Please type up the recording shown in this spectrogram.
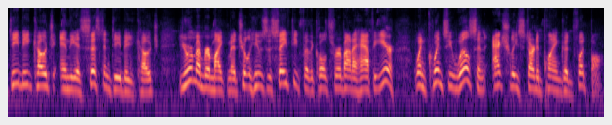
DB coach and the assistant DB coach. You remember Mike Mitchell? He was the safety for the Colts for about a half a year when Quincy Wilson actually started playing good football.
